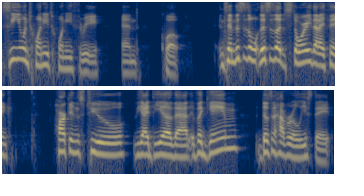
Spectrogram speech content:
see you in 2023, end quote. And Tim, this is a this is a story that I think harkens to the idea that if a game doesn't have a release date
